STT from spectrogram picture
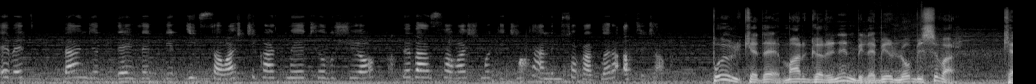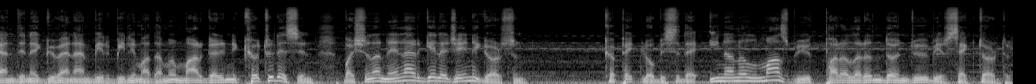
Evet bence devlet bir iç savaş çıkartmaya çalışıyor ve ben savaşmak için kendimi sokaklara atacağım. Bu ülkede margarinin bile bir lobisi var. Kendine güvenen bir bilim adamı margarini kötülesin, başına neler geleceğini görsün. Köpek lobisi de inanılmaz büyük paraların döndüğü bir sektördür.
